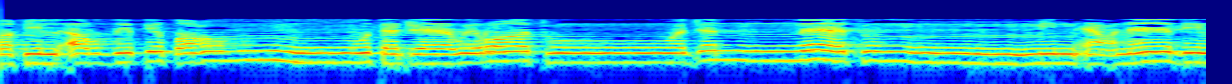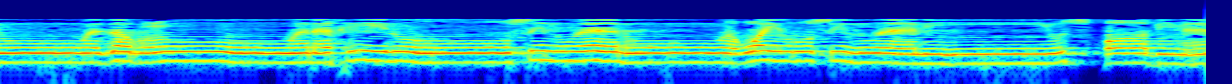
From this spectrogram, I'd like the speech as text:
وَفِي الْأَرْضِ قِطَعٌ مُتَجَاوِرَاتٌ وَجَنَّاتٌ مِنْ أَعْنَابٍ وَزَرْعٌ وَنَخِيلٌ صِنْوَانٌ وَغَيْرُ صِنْوَانٍ يُسْقَى بِمَاءٍ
